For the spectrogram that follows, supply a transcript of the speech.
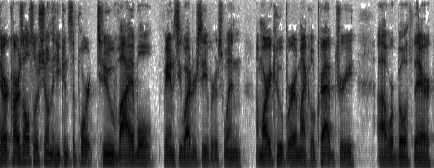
Derek Carr's also shown that he can support two viable fantasy wide receivers. When Amari Cooper and Michael Crabtree uh, were both there,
